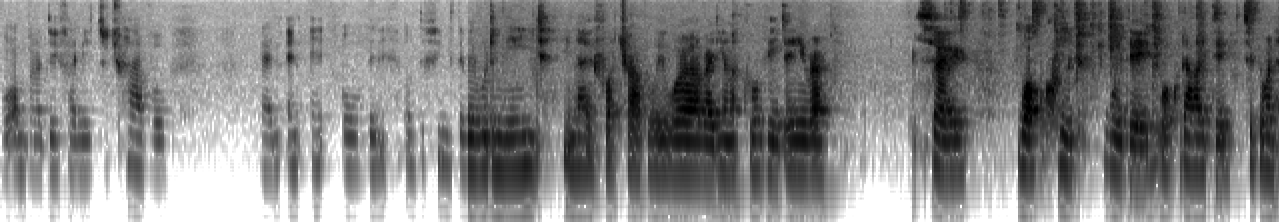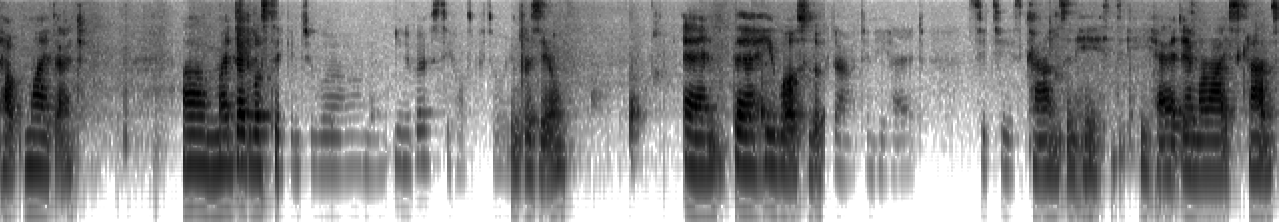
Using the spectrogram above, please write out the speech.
what I'm gonna do if I need to travel and, and, and all the all the things that we would need, you know, for travel. We were already on a COVID era. So what could we do? What could I do to go and help my dad? Um, my dad was taken to a um, university hospital in Brazil, and there he was looked at, and he had CT scans and he he had MRI scans,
